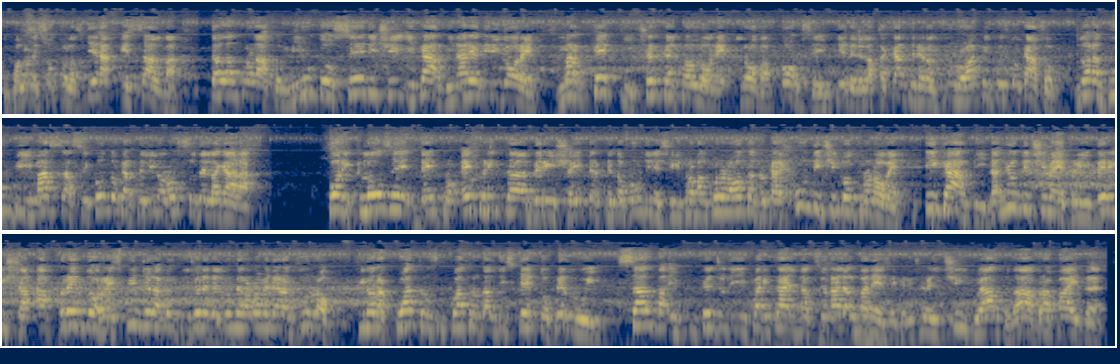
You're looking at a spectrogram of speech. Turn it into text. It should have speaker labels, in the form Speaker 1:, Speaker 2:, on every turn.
Speaker 1: il pallone sotto la schiena e salva. Dall'altro lato, minuto 16, Icardi in area di rigore. Marchetti cerca il pallone, trova forse il piede dell'attaccante nerazzurro anche in questo caso. Non ha dubbi, Massa, secondo cartellino rosso della gara. Fuori Close, dentro Etrit Beriscia, Inter che dopo Udine si ritrova ancora una volta a giocare 11 contro 9. Icardi dagli 11 metri, Beriscia a freddo, respinge la conclusione del numero 9 nerazzurro, finora 4 su 4 dal dischetto per lui. Salva il punteggio di parità il nazionale albanese che riceve il 5 alto da Abrapaid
